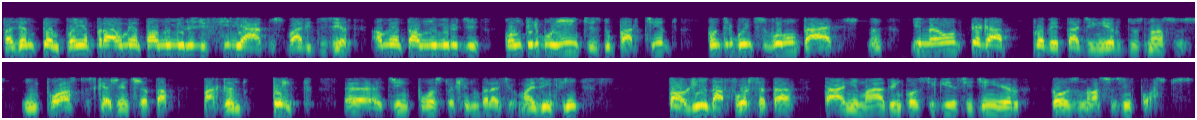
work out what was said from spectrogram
fazendo campanha para aumentar o número de filiados, vale dizer, aumentar o número de contribuintes do partido, contribuintes voluntários, né? e não pegar aproveitar dinheiro dos nossos impostos, que a gente já está pagando tanto uh, de imposto aqui no Brasil. Mas, enfim, Paulinho da Força está tá animado em conseguir esse dinheiro dos nossos impostos.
